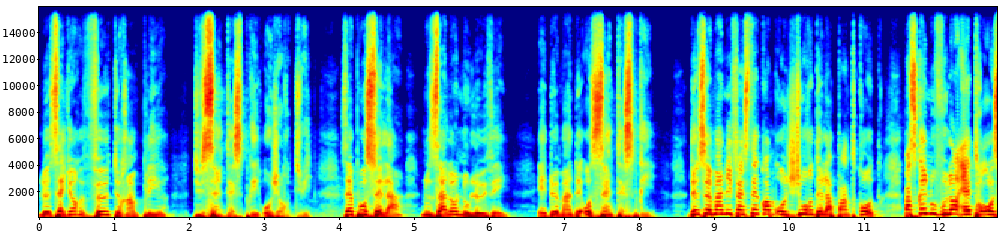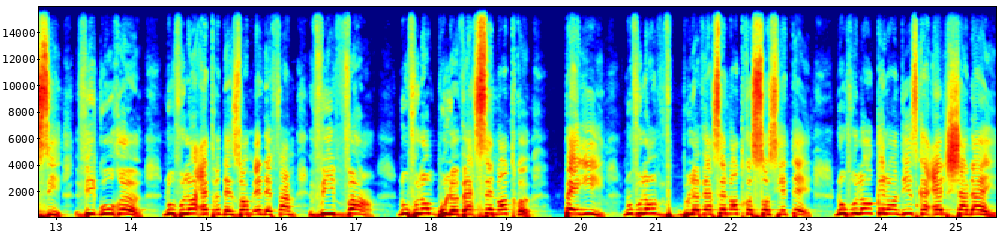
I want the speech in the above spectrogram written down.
Le Seigneur veut te remplir du Saint-Esprit aujourd'hui. C'est pour cela, nous allons nous lever et demander au Saint-Esprit de se manifester comme au jour de la Pentecôte. Parce que nous voulons être aussi vigoureux. Nous voulons être des hommes et des femmes vivants. Nous voulons bouleverser notre pays. Nous voulons bouleverser notre société. Nous voulons que l'on dise que El Shaddai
